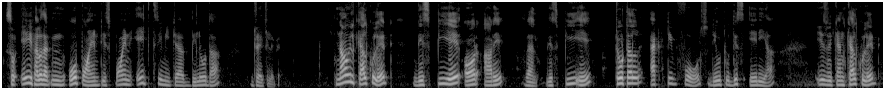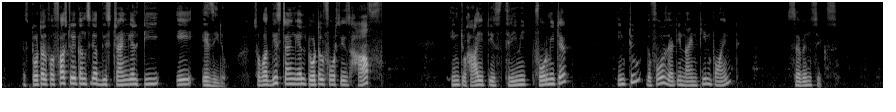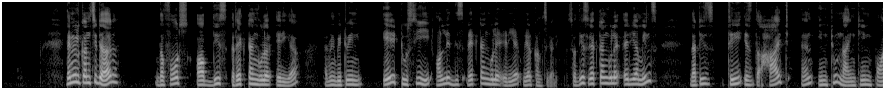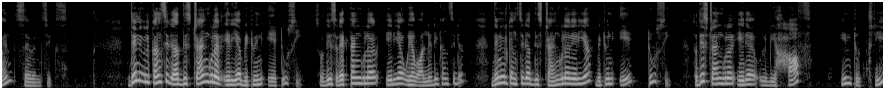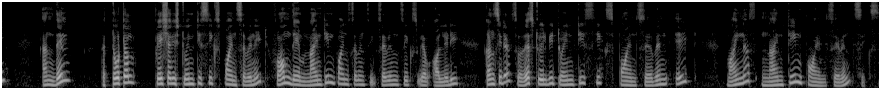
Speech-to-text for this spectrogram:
So, A value that in O point is 0.83 meter below the dredge level. Now, we will calculate this P A or R A value. This P A total active force due to this area is we can calculate this total for first we consider this triangle T A A 0. So, for this triangle total force is half into height is 3 met 4 meter into the force that is 19.76. Then we will consider the force of this rectangular area that means between A to C only this rectangular area we are considering. So, this rectangular area means that is 3 is the height and into 19.76. Then we will consider this triangular area between A to C. So, this rectangular area we have already considered. Then we will consider this triangular area between A to C. So, this triangular area will be half into 3 and then the total pressure is 26.78 from them 19.76 we have already considered. So, rest will be 26.78 minus 19.76.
